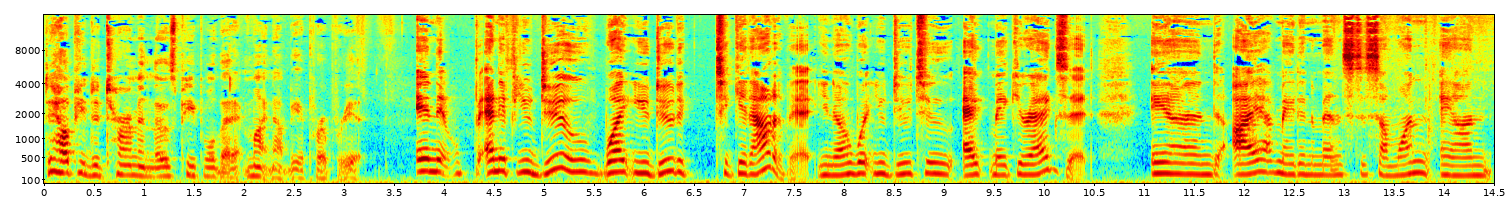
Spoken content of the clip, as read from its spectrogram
To help you determine those people that it might not be appropriate. And it, and if you do what you do to to get out of it you know what you do to egg, make your exit. And i have made an amends to someone and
